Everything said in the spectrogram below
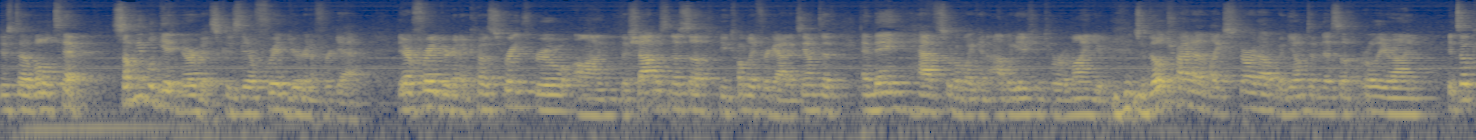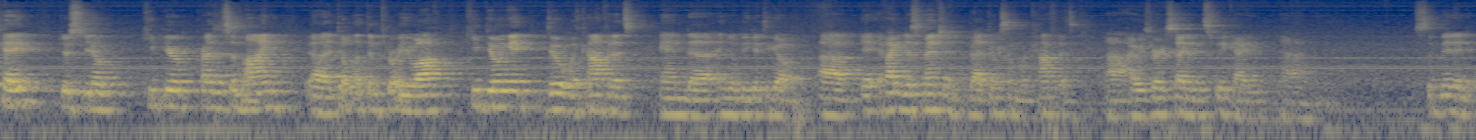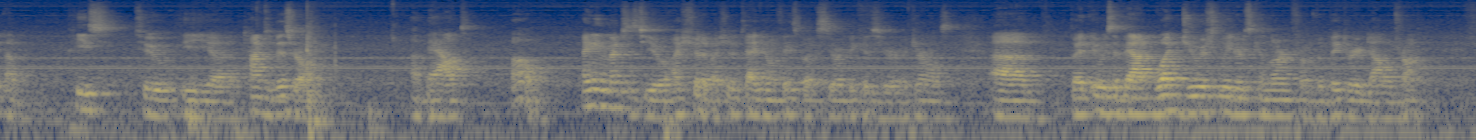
just a little tip. Some people get nervous because they're afraid you're going to forget. They're afraid you're going to go straight through on the Shabbos Nusach, you totally forgot it's Yom Tov, and they have sort of like an obligation to remind you. So they'll try to like start up with Yom Tov Nusach earlier on. It's okay, just you know, keep your presence in mind. Uh, don't let them throw you off. Keep doing it. Do it with confidence, and uh, and you'll be good to go. Uh, if I can just mention about doing something with confidence, uh, I was very excited this week. I uh, submitted a piece to the uh, Times of Israel about. Oh, I didn't even mention this to you. I should have. I should have tagged you on Facebook, Stuart, because you're a journalist. Uh, but it was about what Jewish leaders can learn from the victory of Donald Trump.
